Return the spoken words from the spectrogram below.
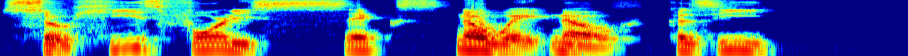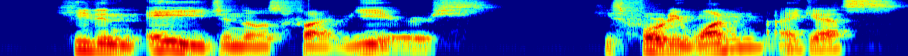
So he's 46. No, wait, no, because he he didn't age in those five years. He's 41, I guess.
